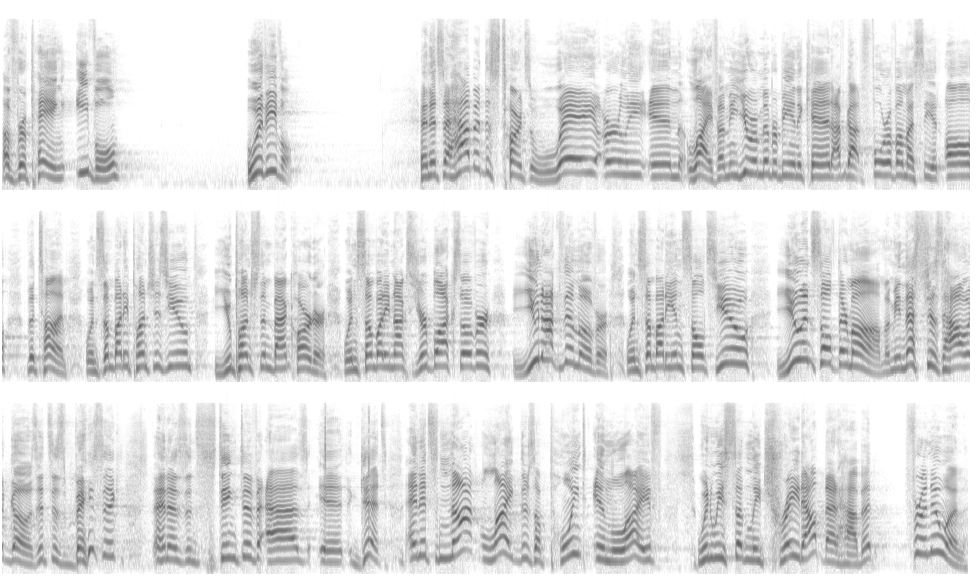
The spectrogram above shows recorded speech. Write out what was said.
of repaying evil with evil. And it's a habit that starts way early in life. I mean, you remember being a kid. I've got four of them. I see it all the time. When somebody punches you, you punch them back harder. When somebody knocks your blocks over, you knock them over. When somebody insults you, you insult their mom. I mean, that's just how it goes. It's as basic and as instinctive as it gets. And it's not like there's a point in life when we suddenly trade out that habit for a new one.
